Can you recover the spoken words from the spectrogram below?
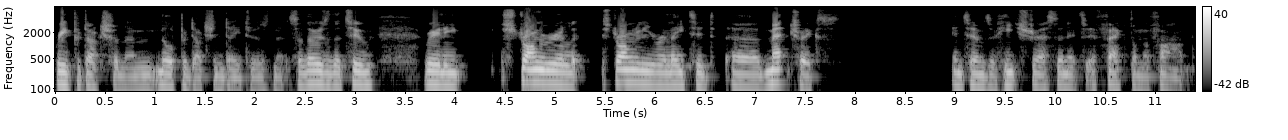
reproduction and milk production data, isn't it? So, those are the two really strongly strongly related uh, metrics in terms of heat stress and its effect on the farm.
